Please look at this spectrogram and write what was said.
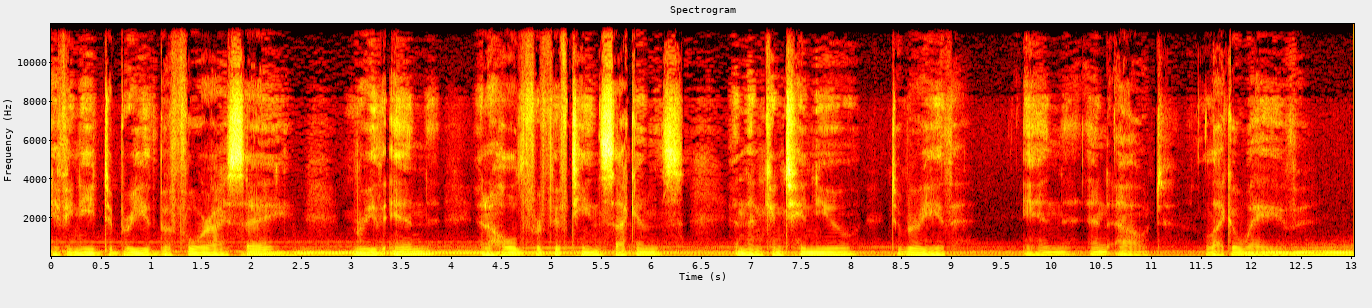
If you need to breathe before I say, breathe in and hold for 15 seconds, and then continue to breathe in and out like a wave.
